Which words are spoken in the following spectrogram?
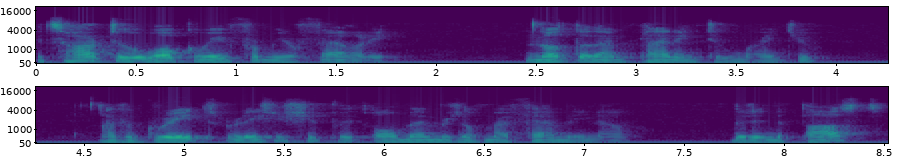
It's hard to walk away from your family. Not that I'm planning to, mind you. I have a great relationship with all members of my family now, but in the past,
